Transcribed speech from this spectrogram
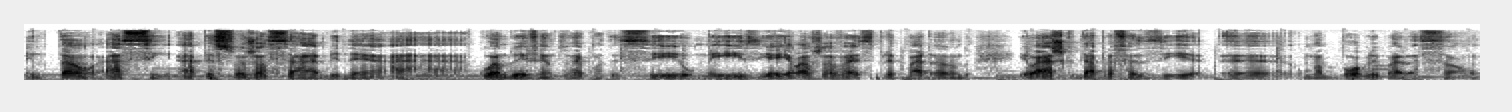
Então, assim, a pessoa já sabe né, a, quando o evento vai acontecer, o mês, e aí ela já vai se preparando. Eu acho que dá para fazer é, uma boa preparação.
